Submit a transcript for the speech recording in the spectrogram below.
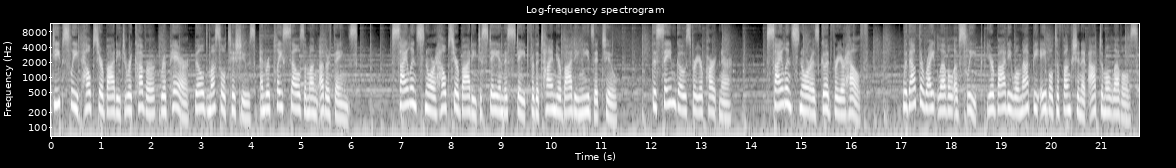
Deep sleep helps your body to recover, repair, build muscle tissues, and replace cells among other things. Silent snore helps your body to stay in this state for the time your body needs it to. The same goes for your partner. Silent snore is good for your health. Without the right level of sleep, your body will not be able to function at optimal levels.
